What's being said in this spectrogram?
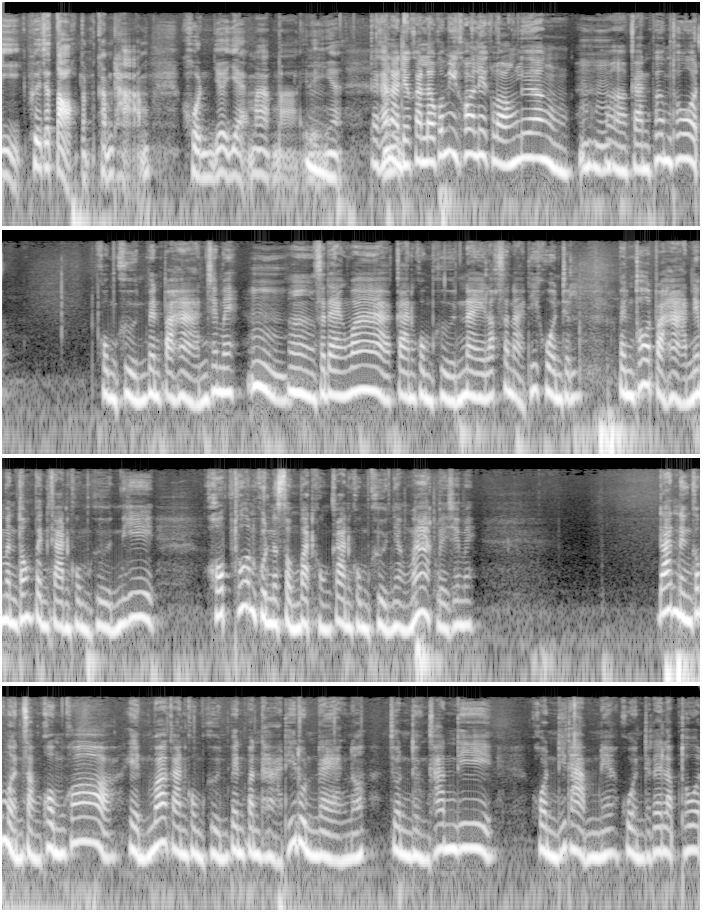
อีก เพื่อจะตอบคำถามคนเยอะแยะมากมายอะไรเงี้ยแต่ขณะเดียวกันเราก็มีข้อเรียกร้องเรื่องอือฮึเอ่อการเพิ่มโทษข่มขืนเป็นประหารใช่ไหมอืมเออแสดงว่าการข่มขืนในลักษณะที่ควรจะเป็นโทษประหารเนี่ยมันต้องเป็นการข่มขืนที่ครบถ้วนคุณสมบัติของการข่มขืนอย่างมากเลยใช่ไหม ด้านหนึ่งก็เหมือนสังคมก็เห็นว่าการข่มขืนเป็นปัญหาที่รุนแรงเนาะจนถึงขั้นที่คนที่ทำเนี่ยควรจะได้รับโทษ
